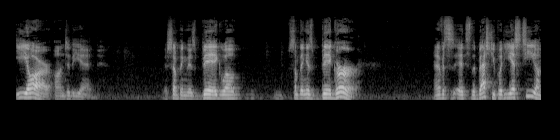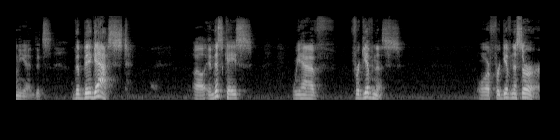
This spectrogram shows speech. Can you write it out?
ER onto the end. There's something that's big, well, something is bigger. And if it's, it's the best, you put EST on the end. It's the biggest. Well, in this case, we have forgiveness or forgivenesser.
